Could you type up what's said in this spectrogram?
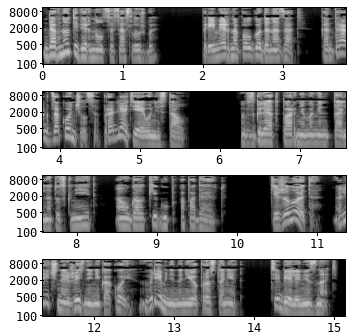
«Давно ты вернулся со службы?» «Примерно полгода назад. Контракт закончился, продлять я его не стал. Взгляд парня моментально тускнеет, а уголки губ опадают. «Тяжело это. Личной жизни никакой. Времени на нее просто нет. Тебе ли не знать?»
